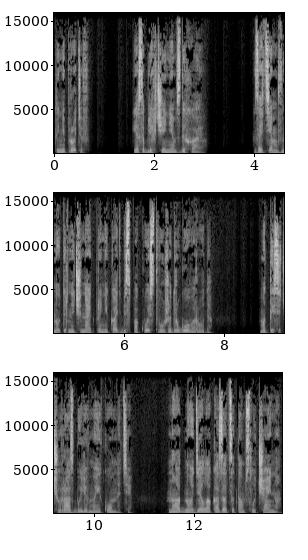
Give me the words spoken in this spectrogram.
Ты не против? Я с облегчением вздыхаю. Затем внутрь начинает проникать беспокойство уже другого рода — мы тысячу раз были в моей комнате. Но одно дело оказаться там случайно,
